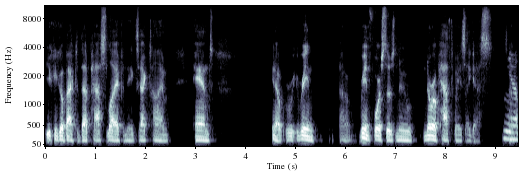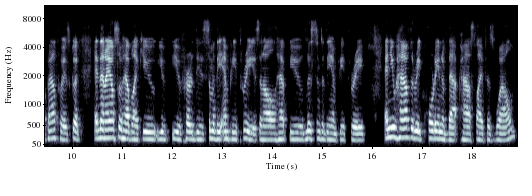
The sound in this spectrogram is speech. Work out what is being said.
you can go back to that past life and the exact time and, you know, re- rein, uh, reinforce those new neural pathways, I guess. So- neural pathways good. And then i also have like you you've you've heard these some of the mp3s and i'll have you listen to the mp3 and you have the recording of that past life as well.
